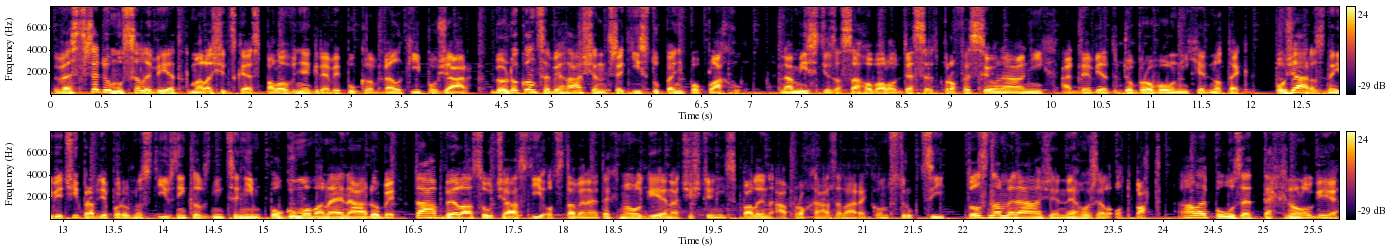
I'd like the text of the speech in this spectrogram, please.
Ve středu museli vyjet k Malešické spalovně, kde vypukl velký požár. Byl dokonce vyhlášen třetí stupeň poplachu. Na místě zasahovalo 10 profesionálních a 9 dobrovolných jednotek. Požár z největší pravděpodobností vznikl vznícením pogumované nádoby. Ta byla součástí odstavené technologie na čištění spalin a procházela rekonstrukcí. To znamená, že nehořel odpad, ale pouze technologie.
